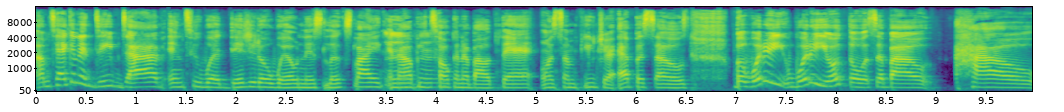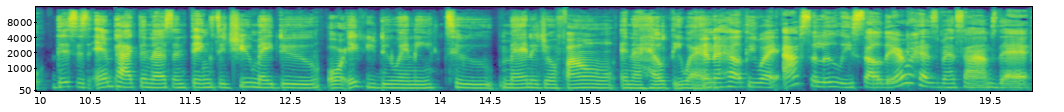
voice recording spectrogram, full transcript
I'm taking a deep dive into what digital wellness looks like, and mm-hmm. I'll be mm-hmm. talking about that on some future episodes. But what are you, what are your thoughts about how this is impacting us and things that you may do or if you do any to manage your phone in a healthy way in a healthy way absolutely so there has been times that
